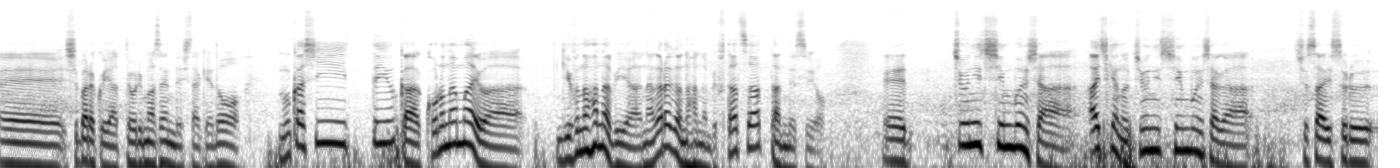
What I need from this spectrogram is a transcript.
えー、しばらくやっておりませんでしたけど昔っていうかコロナ前は岐阜の花火や長良川の花火2つあったんですよ、えー、中日新聞社愛知県の中日新聞社が主催する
